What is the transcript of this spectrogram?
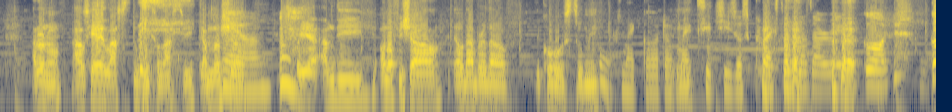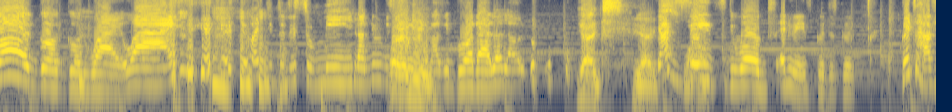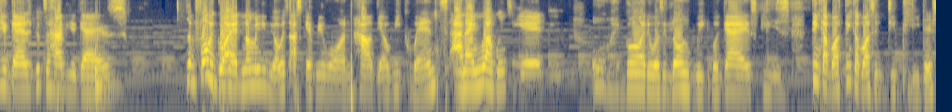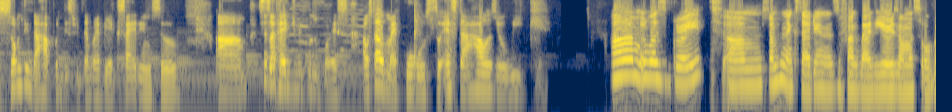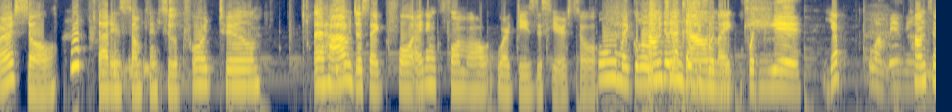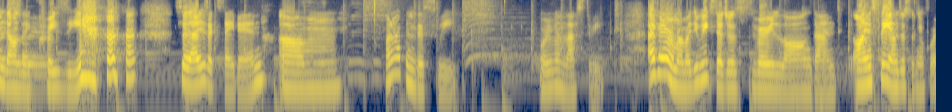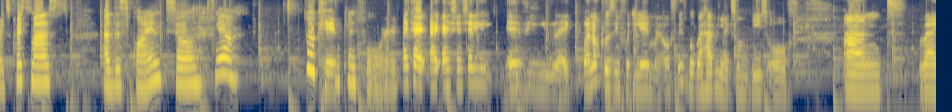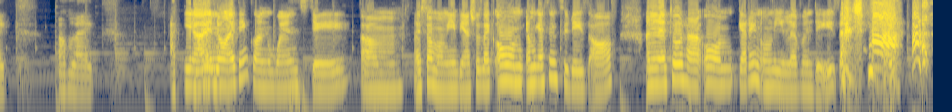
I don't know. I was here last two weeks or last week. I'm not sure. Yeah. But yeah, I'm the unofficial elder brother of the co-host Tumi. Oh my God Almighty, Jesus Christ of Nazareth, God, God, God, God, why, why, why did you do this to me? You are giving me What I something do? as a brother. Not loud. Yikes! Yikes! Just Wow. say it the world. Anyway, it's good. It's good. Great to have you guys. Good to have you guys. So before we go ahead, normally we always ask everyone how their week went, and I know I'm going to hear the oh my god, it was a long week. But guys, please think about think about it deeply. There's something that happened this week that might be exciting. So, um, since I've heard you people's voice, I'll start with my co-host. So Esther, how was your week? Um, it was great. Um, something exciting is the fact that the year is almost over, so that is something to look forward to. I have just like four, I think four more work days this year. So, Oh my god, Counting down, for like- the, for the year. yep, Oh, I'm envying counting down swear. like crazy. so that is exciting. Um, what happened this week or even last week? I can't remember. The weeks are just very long, and honestly, I'm just looking forward to Christmas at this point. So yeah, Okay. looking forward. Like I, I, I sincerely envy you. Like we're not closing for the year in my office, but we're having like some days off, and like I'm like, at Yeah, I know. I think on Wednesday, um, I saw mommy and she was like, "Oh, I'm, I'm getting two days off," and then I told her, "Oh, I'm getting only eleven days." And she's Ah!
